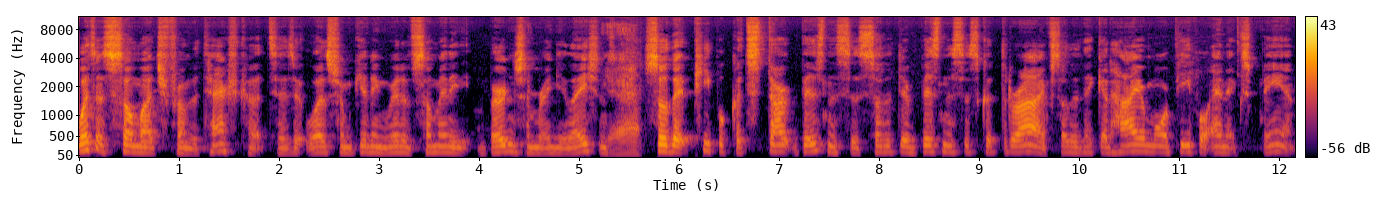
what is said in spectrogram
wasn't so much from the tax cuts as it was from getting rid of so many burdensome regulations yeah. so that people could start businesses, so that their businesses could thrive, so that they could hire more people and expand.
